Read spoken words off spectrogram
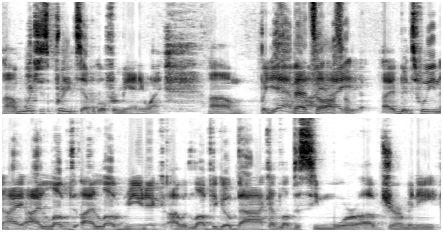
um, which is pretty typical for me anyway. Um, but yeah, man, That's I, awesome. I, I, between I, I loved I loved Munich. I would love to go back. I'd love to see more of Germany.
